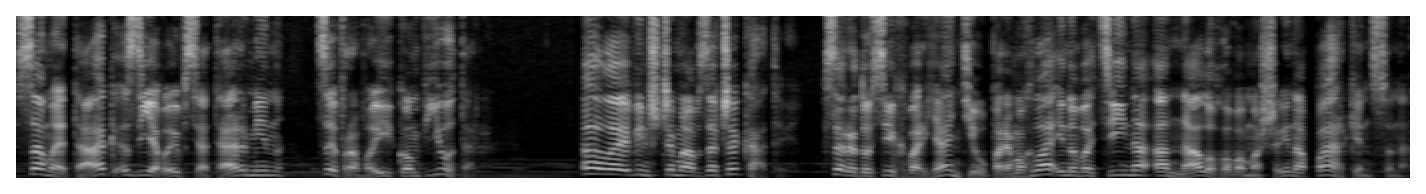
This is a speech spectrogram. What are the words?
Саме так з'явився термін цифровий комп'ютер. Але він ще мав зачекати. Серед усіх варіантів перемогла інноваційна аналогова машина Паркінсона.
